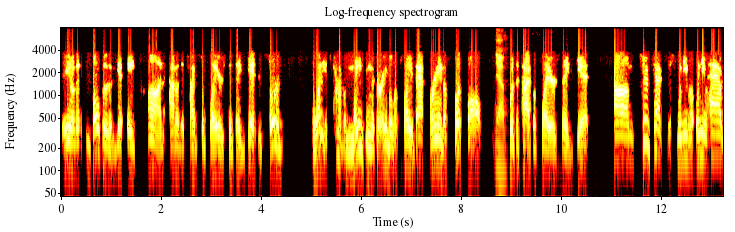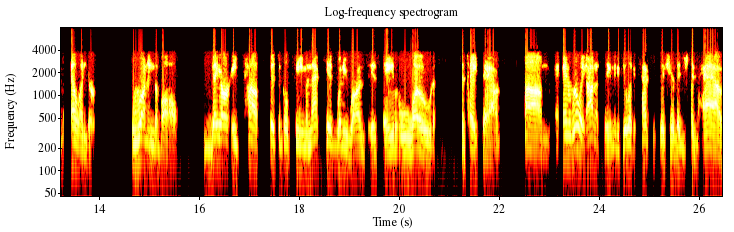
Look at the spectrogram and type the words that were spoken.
You know, they, both of them get a ton out of the types of players that they get. It's sort of, way it's kind of amazing that they're able to play that brand of football yeah. with the type of players they get. Um, to Texas, when you when you have Ehlinger running the ball, they are a tough physical team, and that kid when he runs is a load to take down. Um, and really, honestly, I mean, if you look at Texas this year, they just didn't have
